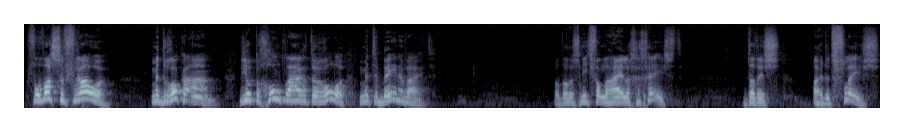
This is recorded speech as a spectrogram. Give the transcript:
Volwassen vrouwen met rokken aan, die op de grond lagen te rollen met de benen wijd. Want dat is niet van de Heilige Geest. Dat is uit het vlees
